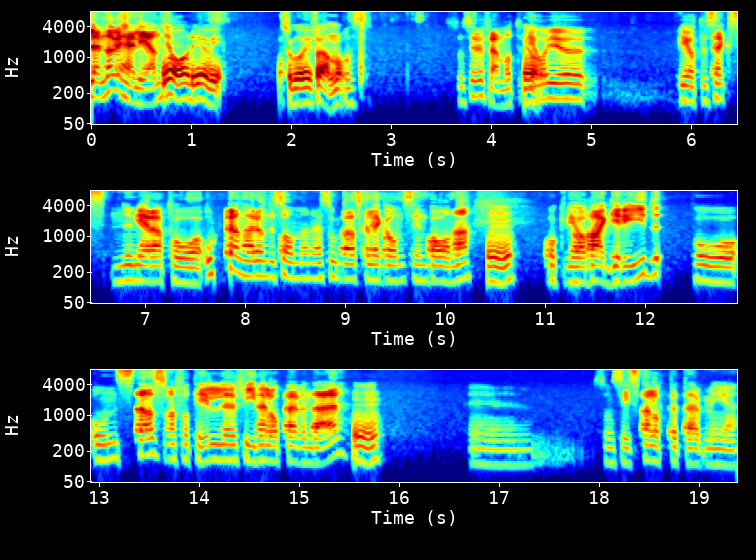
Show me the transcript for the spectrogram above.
lämnar vi helgen Ja, det gör vi. Så går vi framåt. Så ser vi framåt. Vi har ju V86 numera på orten här under sommaren när Solvalla ska lägga om sin bana. Mm, Och vi har Vaggeryd på onsdag som har fått till fina lopp även där. mm, Eh, som sista loppet där med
